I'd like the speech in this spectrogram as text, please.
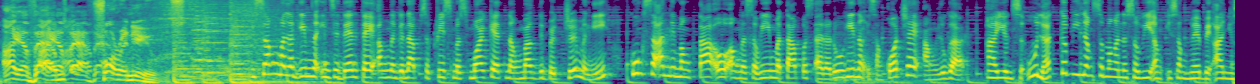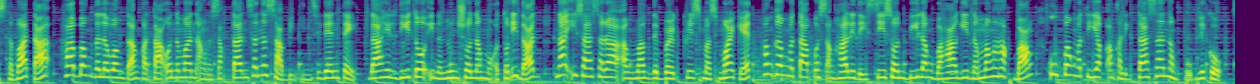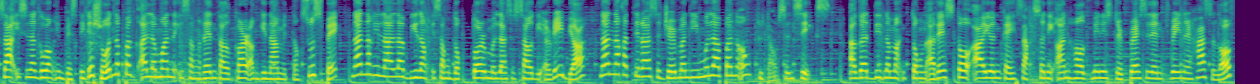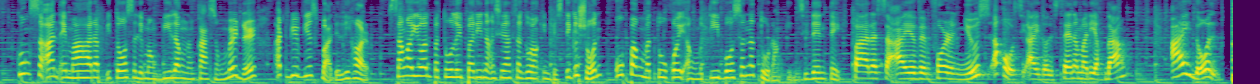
IFM, Foreign News. Isang malagim na insidente ang naganap sa Christmas market ng Magdeburg, Germany, kung saan limang tao ang nasawi matapos araruhin ng isang kotse ang lugar. Ayon sa ulat, kabilang sa mga nasawi ang isang 9 anyos na bata, habang dalawang daang katao naman ang nasaktan sa nasabing insidente. Dahil dito, inanunsyo ng mga otoridad na isasara ang Magdeburg Christmas Market hanggang matapos ang holiday season bilang bahagi ng mga hakbang upang matiyak ang kaligtasan ng publiko. Sa isinagawang investigasyon, napag-alaman na isang rental car ang ginamit ng suspect na nakilala bilang isang doktor mula sa Saudi Arabia na nakatira sa Germany mula pa noong 2006. Agad din naman itong naaresto ayon kay Saxony-Anhalt Minister President Rainer Hasselhoff kung saan ay maharap ito sa limang bilang ng kasong murder at grievous bodily harm. Sa ngayon, patuloy pa rin ang isinasagawang investigasyon upang matukoy ang motibo sa naturang insidente. Para sa IFM Foreign News, ako si Idol Sena Maria Akdang. Idol!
